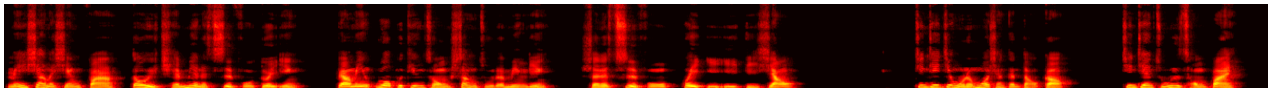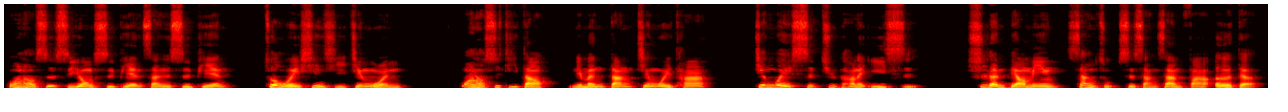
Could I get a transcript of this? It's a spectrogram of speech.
每一项的刑罚都与前面的赐福对应，表明若不听从上主的命令。神的赐福会一一抵消。今天经文的默想跟祷告，今天逐日崇拜，王老师使用诗篇三十四篇作为信息经文。王老师提到，你们当敬畏他，敬畏是惧怕的意思。诗人表明，上主是赏善罚恶的，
